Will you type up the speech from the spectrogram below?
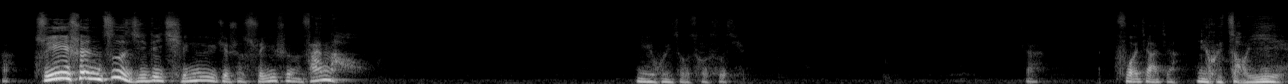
啊，随顺自己的情欲就是随顺烦恼，你会做错事情啊。佛家讲你会造业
